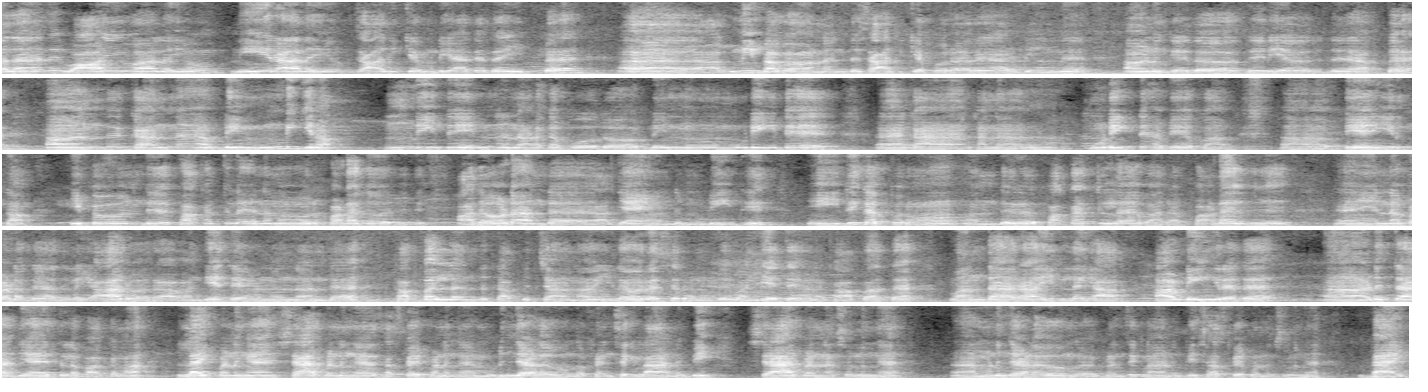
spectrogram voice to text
அதாவது வாயுவாலையும் நீராலையும் சாதிக்க முடியாததை இப்போ அக்னி பகவான் வந்து சாதிக்க போகிறாரு அப்படின்னு அவனுக்கு ஏதோ தெரிய வருது. அப்போ அவன் வந்து கண்ணை அப்படியே மூடிக்கிறான். மூடிக்கிட்டு என்ன நடக்க போதோ அப்படின்னு மூடிக்கிட்டு க கண்ணை மூடிக்கிட்டு அப்படியே அப்படியே இருக்கான். இப்போ வந்து பக்கத்தில் என்னமோ ஒரு படகு வருது. அதோட அந்த அத்தியாயம் வந்து முடியுது. இதுக்கப்புறம் வந்து பக்கத்தில் வர படகு என்ன படகு அதில் யார் வரா? வந்தியத்தேவன் வந்து அந்த கப்பல்லேருந்து தப்பிச்சானா? இளவரசர் வந்து வந்தியத்தேவனை காப்பாற்ற வந்தாரா? இல்லையா? அப்படிங்கிறத அடுத்த அத்தியாயத்தில் பார்க்கலாம். லைக் பண்ணுங்கள் ஷேர் பண்ணுங்கள் சப்ஸ்கிரைப் பண்ணுங்கள் முடிஞ்ச அளவு உங்கள் ஃப்ரெண்ட்ஸுக்கெலாம் அனுப்பி ஷேர் பண்ண சொல்லுங்கள் முடிஞ்ச அளவு உங்கள் ஃப்ரெண்ட்ஸுக்கெலாம் அனுப்பி சப்ஸ்கிரைப் பண்ண சொல்லுங்கள் பாய்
